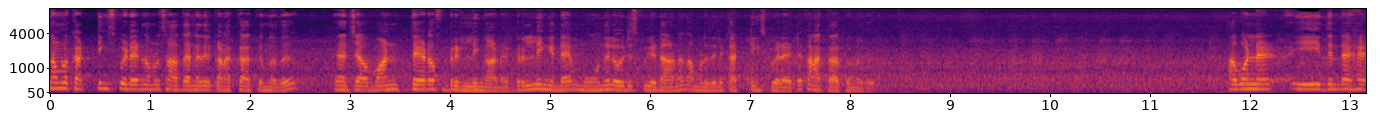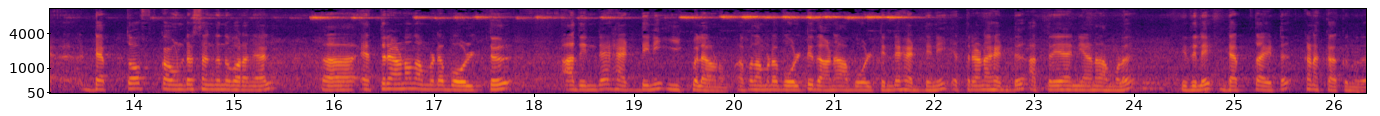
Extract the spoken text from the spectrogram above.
നമ്മൾ കട്ടിംഗ് സ്പീഡായിട്ട് നമ്മൾ സാധാരണ ഇതിൽ കണക്കാക്കുന്നത് എന്ന് വെച്ചാൽ വൺ തേർഡ് ഓഫ് ഡ്രില്ലിംഗ് ആണ്. ഡ്രില്ലിങ്ങിന്റെ മൂന്നിൽ ഒരു സ്പീഡാണ് നമ്മളിതിൽ കട്ടിംഗ് സ്പീഡായിട്ട് കണക്കാക്കുന്നത്. അതുപോലെ ഈ ഇതിന്റെ ഡെപ്ത് ഓഫ് കൗണ്ടർ സംഘം എന്ന് പറഞ്ഞാൽ എത്രയാണോ നമ്മുടെ ബോൾട്ട് അതിന്റെ ഹെഡിന് ഈക്വൽ ആവണം. അപ്പോൾ നമ്മുടെ ബോൾട്ട് ഇതാണ്. ആ ബോൾട്ടിന്റെ ഹെഡിന് എത്രയാണോ ഹെഡ് അത്രയും തന്നെയാണ് നമ്മൾ ഇതിൽ ഡെപ്തായിട്ട് കണക്കാക്കുന്നത്.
